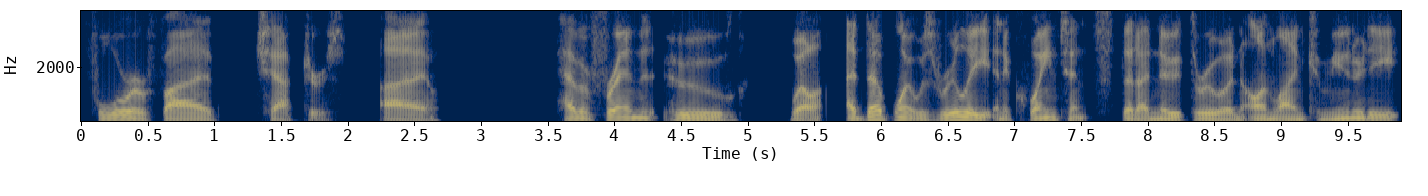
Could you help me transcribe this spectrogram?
four or five chapters, I have a friend who, well, at that point was really an acquaintance that I knew through an online community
